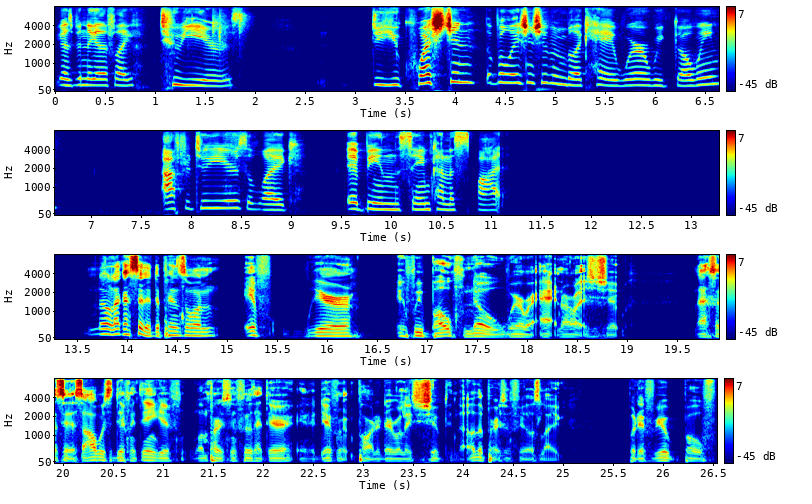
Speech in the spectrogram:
you guys been together for like two years. Do you question the relationship and be like, "Hey, where are we going?" After two years of like it being the same kind of spot. No, like I said, it depends on if we're if we both know where we're at in our relationship. Like I said, it's always a different thing if one person feels that they're in a different part of their relationship than the other person feels like. But if you're both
